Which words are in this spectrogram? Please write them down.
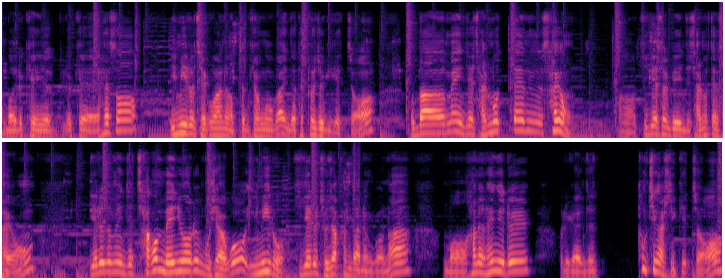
뭐 이렇게 이렇게 해서 임의로 제거하는 어떤 경우가 이제 대표적이겠죠. 그 다음에 이제 잘못된 사용, 어, 기계 설비의 이제 잘못된 사용. 예를 들면 이제 작업 매뉴얼을 무시하고 임의로 기계를 조작한다는 거나 뭐 하는 행위를 우리가 이제 통칭할 수 있겠죠.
